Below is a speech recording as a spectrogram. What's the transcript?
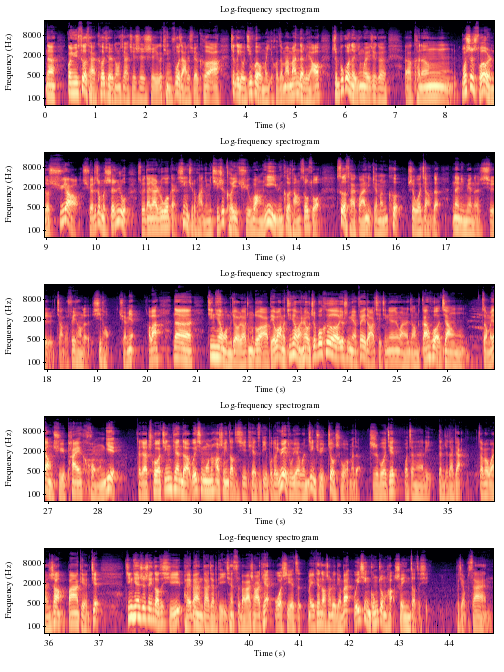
那关于色彩科学的东西啊，其实是一个挺复杂的学科啊。这个有机会我们以后再慢慢的聊。只不过呢，因为这个呃，可能不是所有人都需要学的这么深入，所以大家如果感兴趣的话，你们其实可以去网易云课堂搜索“色彩管理”这门课，是我讲的。那里面呢是讲的非常的系统全面，好吧？那今天我们就聊这么多啊！别忘了今天晚上有直播课，又是免费的，而且今天晚上讲的干货，讲怎么样去拍红叶。大家戳今天的微信公众号“声音早自习”帖子底部的阅读原文进去，就是我们的直播间，我站在那里等着大家。咱们晚上八点见。今天是摄影早自习陪伴大家的第一千四百八十二天，我是叶子，每天早上六点半，微信公众号“摄影早自习”，不见不散。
